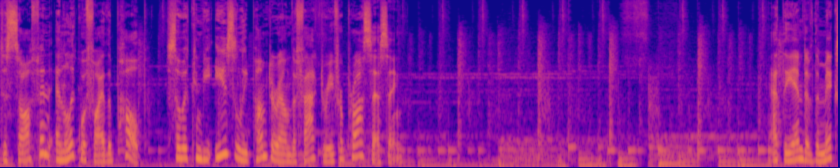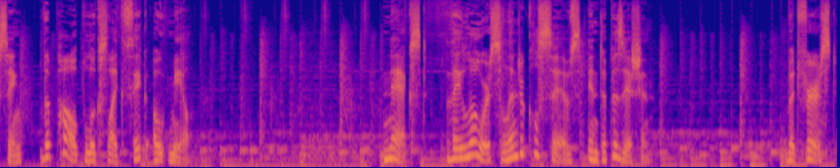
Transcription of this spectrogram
to soften and liquefy the pulp so it can be easily pumped around the factory for processing. At the end of the mixing, the pulp looks like thick oatmeal. Next, they lower cylindrical sieves into position. But first,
